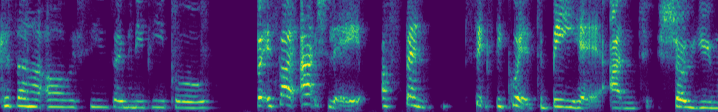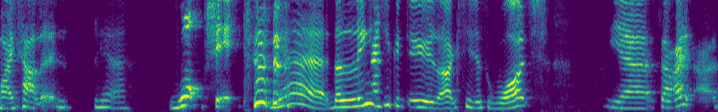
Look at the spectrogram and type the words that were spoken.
because they're like oh we've seen so many people but it's like actually i've spent 60 quid to be here and show you my talent Yeah. watch it Yeah. The least you could do is actually just watch. yeah so I, I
